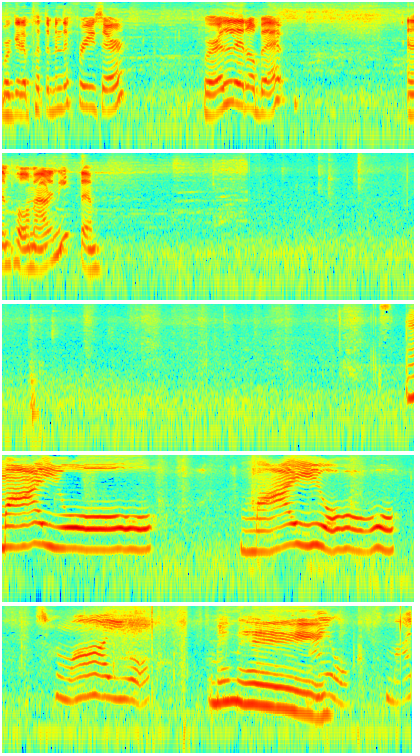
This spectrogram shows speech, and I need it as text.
we're going to put them in the freezer for a little bit and then pull them out and eat them. Smile. Smile. Smile. Mai Mai. Smile. Smile.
